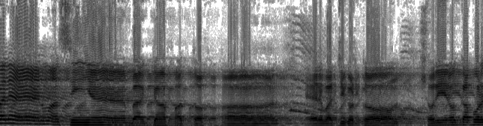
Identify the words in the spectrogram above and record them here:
বলেন, ওয়াসিয়াবাকা ফাতাহহার এর বাহ্যিক অর্থ শরীর ও কাপড়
